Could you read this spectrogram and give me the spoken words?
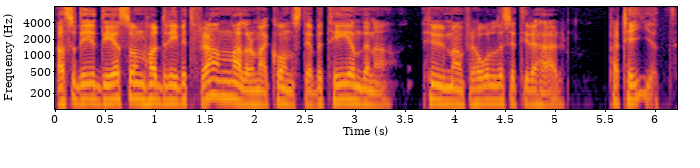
Alltså det är ju det som har drivit fram alla de här konstiga beteendena. Hur man förhåller sig till det här partiet.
